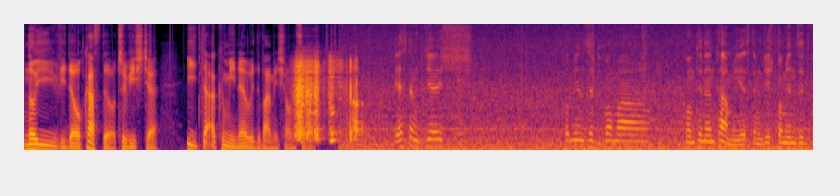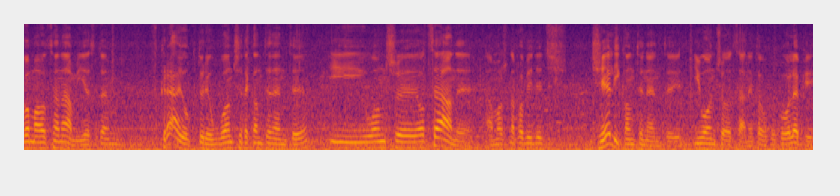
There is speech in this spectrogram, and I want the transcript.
no i wideokasty oczywiście. I tak minęły dwa miesiące. Jestem gdzieś pomiędzy dwoma kontynentami, jestem gdzieś pomiędzy dwoma oceanami, jestem w kraju, który łączy te kontynenty i łączy oceany, a można powiedzieć dzieli kontynenty i łączy oceany, to by było lepiej.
